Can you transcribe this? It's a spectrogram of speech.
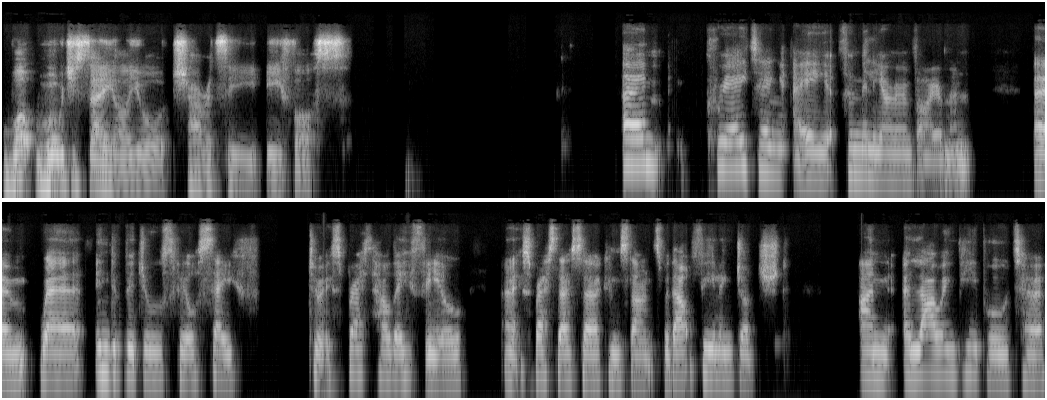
what what would you say are your charity ethos? Um, creating a familiar environment um, where individuals feel safe to express how they feel and express their circumstance without feeling judged and allowing people to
